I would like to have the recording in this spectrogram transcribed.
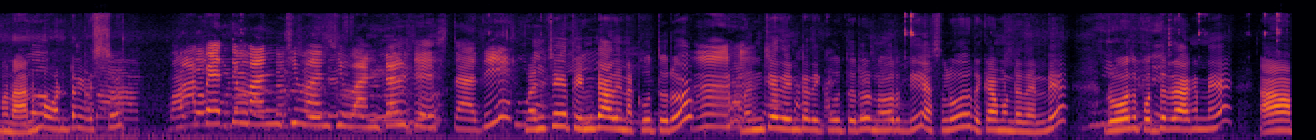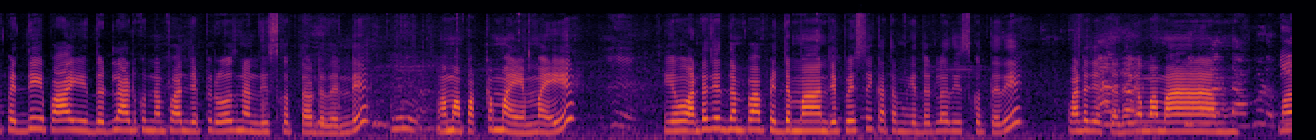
మా నాన్నమ్మ వంటలు చేస్తాం మంచి మంచి వంటలు చేస్తుంది. మంచిగా తింటుంది నా కూతురు. మంచిగా తింటుంది కూతురు నోరుకి. అసలు రికామ్ ఉండదండి. రోజు పొద్దున రాగానే ఆ పెద్ద పా ఈ దొడ్లు ఆడుకుందాం పా అని చెప్పి రోజు నన్ను తీసుకొస్తా ఉంటుందండి. మా మా పక్కమ్మ అమ్మాయి. ఇక వంట చేద్దాం పా పెద్దమ్మ అని చెప్పేసి కథం ఇక దొడ్లో తీసుకొస్తుంది. వంట చేస్తుంది. ఇక మా మా మా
